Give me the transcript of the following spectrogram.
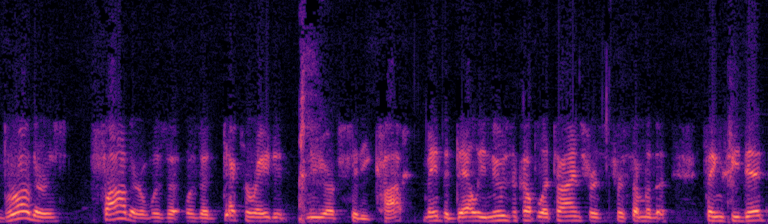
brothers' father was a was a decorated New York City cop. Made the Daily News a couple of times for for some of the things he did,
